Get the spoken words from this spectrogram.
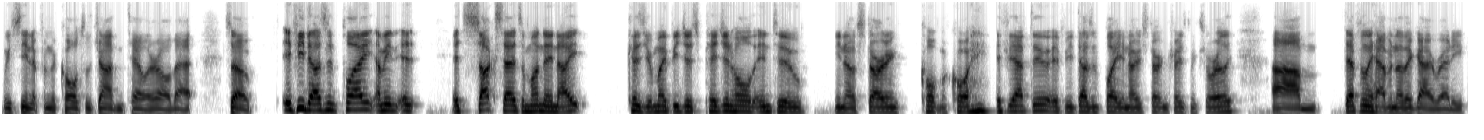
we've seen it from the Colts with Jonathan Taylor, all that. So if he doesn't play, I mean, it it sucks that it's a Monday night because you might be just pigeonholed into you know starting Colt McCoy if you have to. If he doesn't play, you know you're starting Trace McSorley. Um, definitely have another guy ready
